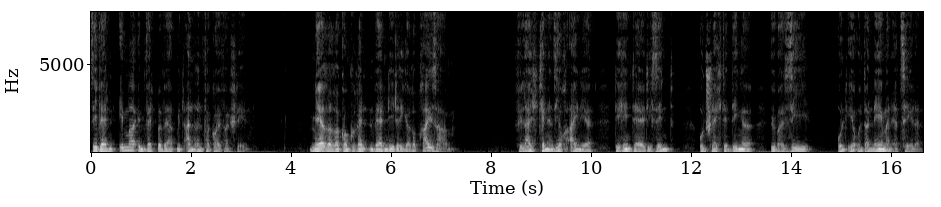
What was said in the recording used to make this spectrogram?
Sie werden immer im Wettbewerb mit anderen Verkäufern stehen. Mehrere Konkurrenten werden niedrigere Preise haben. Vielleicht kennen Sie auch einige, die hinterhältig sind und schlechte Dinge über Sie und Ihr Unternehmen erzählen.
